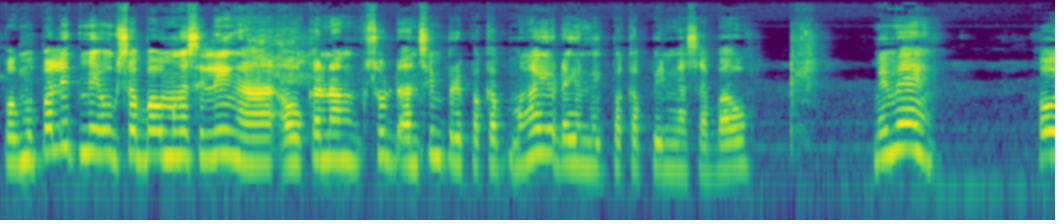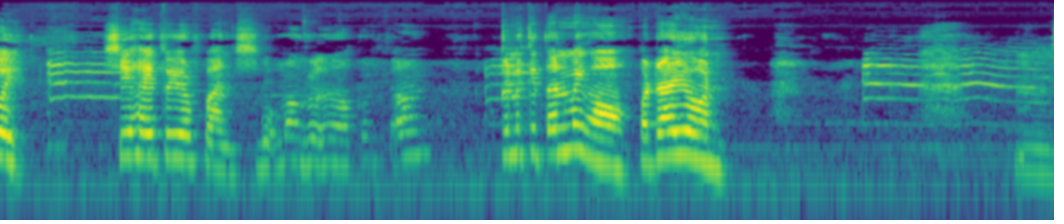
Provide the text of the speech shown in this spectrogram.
Pag mupalit mi og sabaw mga silinga aw kanang sudan simpre pagka mangayo dayon may pakapin nga sabaw. Mimeng. Hoy. Say hi to your fans. Bu gano'n ako saan? Kanakitaan mo oh, padayon. Hmm.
